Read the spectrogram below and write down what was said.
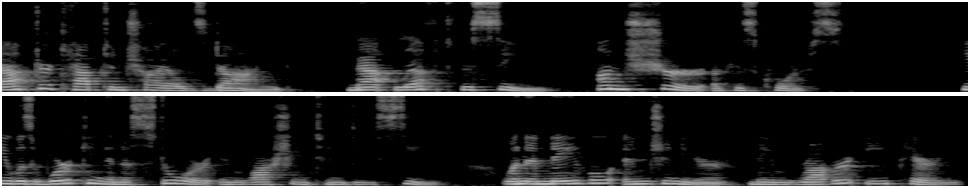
After Captain Childs died, Matt left the sea, unsure of his course. He was working in a store in Washington, D.C., when a naval engineer named Robert E. Peary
